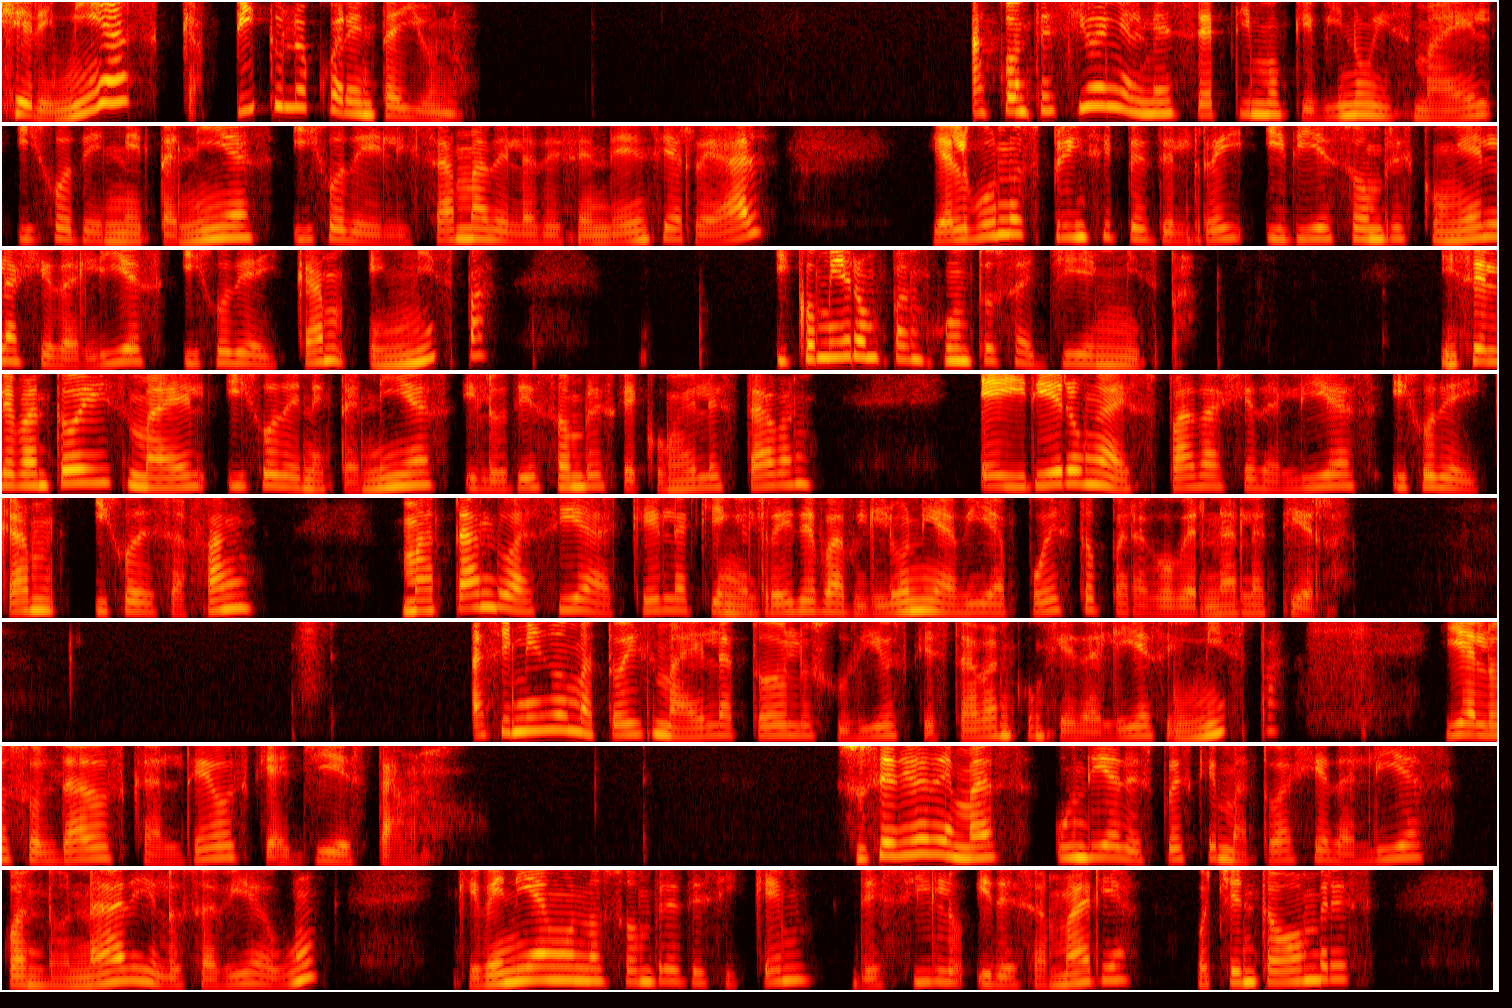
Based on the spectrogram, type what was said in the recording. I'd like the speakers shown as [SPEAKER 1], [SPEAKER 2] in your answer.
[SPEAKER 1] Jeremías capítulo 41 Aconteció en el mes séptimo que vino Ismael, hijo de Netanías, hijo de Elisama de la descendencia real, y algunos príncipes del rey y diez hombres con él a Gedalías, hijo de Aicam, en Mizpa, y comieron pan juntos allí en Mizpa. Y se levantó Ismael, hijo de Netanías, y los diez hombres que con él estaban, e hirieron a espada a Gedalías, hijo de Aicam, hijo de Safán, matando así a aquel a quien el rey de Babilonia había puesto para gobernar la tierra. Asimismo mató Ismael a todos los judíos que estaban con Gedalías en Mizpa y a los soldados caldeos que allí estaban. Sucedió además, un día después que mató a Gedalías, cuando nadie lo sabía aún, que venían unos hombres de Siquem, de Silo y de Samaria, ochenta hombres,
